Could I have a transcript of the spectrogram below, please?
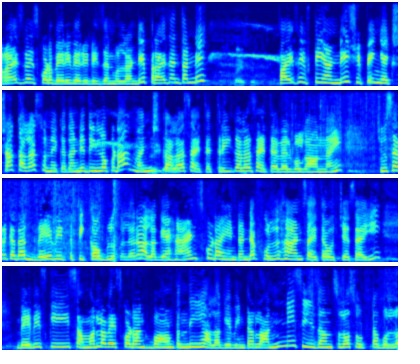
ప్రైస్ వైజ్ కూడా వెరీ వెరీ రీజనబుల్ అండి. ప్రైస్ ఎంత అండి ఫైవ్ ఫిఫ్టీ అండి. షిప్పింగ్ ఎక్స్ట్రా కలర్స్ ఉన్నాయి కదండి. దీనిలో కూడా మంచి కలర్స్ అయితే త్రీ కలర్స్ అయితే అవైలబుల్గా ఉన్నాయి. చూసారు కదా grey with peacock blue colour. అలాగే హ్యాండ్స్ కూడా ఏంటంటే ఫుల్ హ్యాండ్స్ అయితే వచ్చేసాయి. బేబీస్కి సమ్మర్లో వేసుకోవడానికి బాగుంటుంది. అలాగే వింటర్లో అన్ని సీజన్స్లో సూటబుల్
